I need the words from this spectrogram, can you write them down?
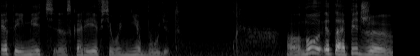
это иметь, э, скорее всего, не будет. Э, ну, это, опять же,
